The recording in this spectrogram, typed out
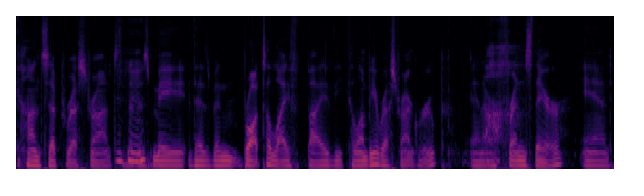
concept restaurant that Mhm. is made that has been brought to life by the Columbia Restaurant Group and our friends there. And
